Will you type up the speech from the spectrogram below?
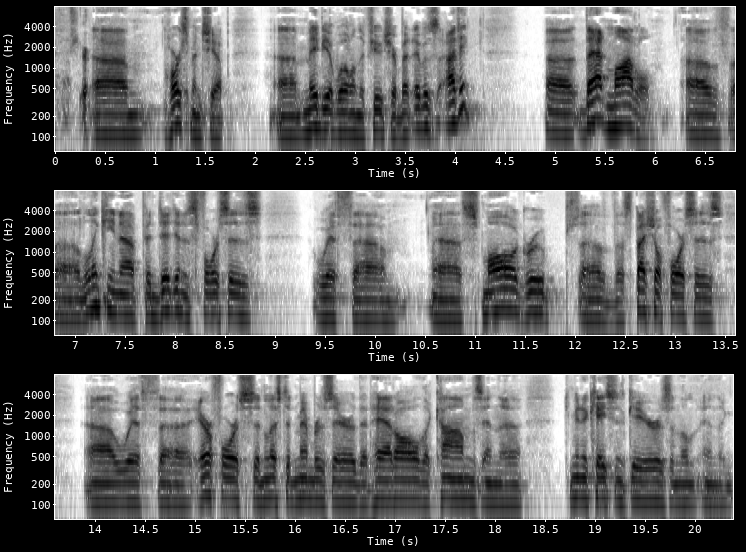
sure. um, horsemanship. Uh, maybe it will in the future, but it was I think uh, that model of uh, linking up indigenous forces with um, uh, small groups of uh, special forces uh, with uh, Air Force enlisted members there that had all the comms and the communications gears and the and the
